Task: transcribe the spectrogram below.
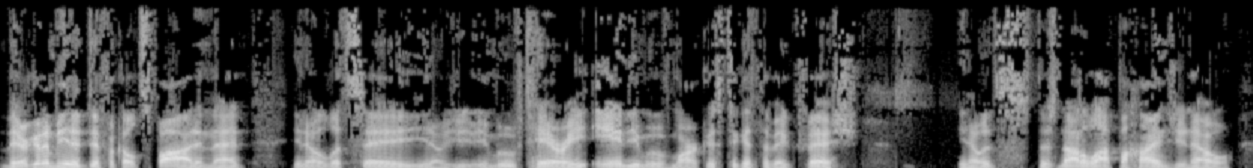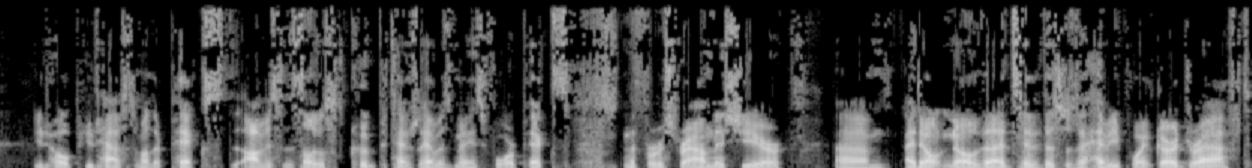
they're going to be in a difficult spot in that, you know, let's say, you know, you, you move Terry and you move Marcus to get the big fish you know, it's, there's not a lot behind you. Now, you'd hope you'd have some other picks. Obviously, the Celtics could potentially have as many as four picks in the first round this year. Um, I don't know that I'd say that this was a heavy point guard draft.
